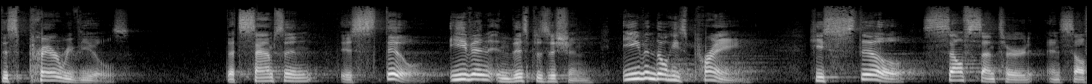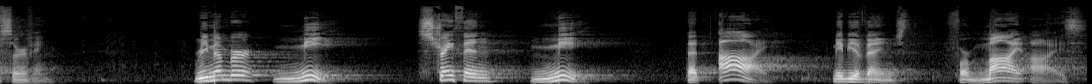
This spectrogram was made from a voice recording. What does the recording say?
This prayer reveals that Samson is still, even in this position, even though he's praying, he's still self centered and self serving. Remember me, strengthen me, that I may be avenged for my eyes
